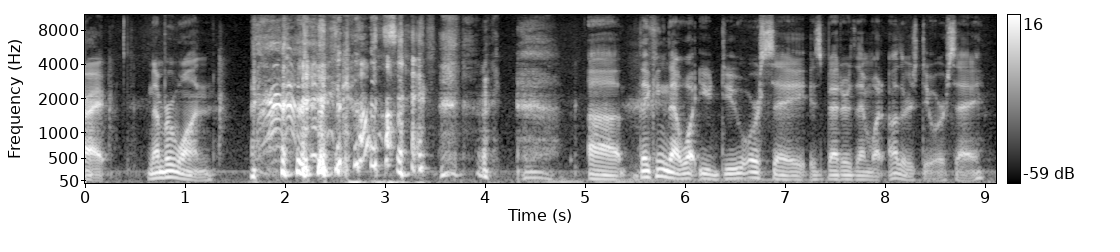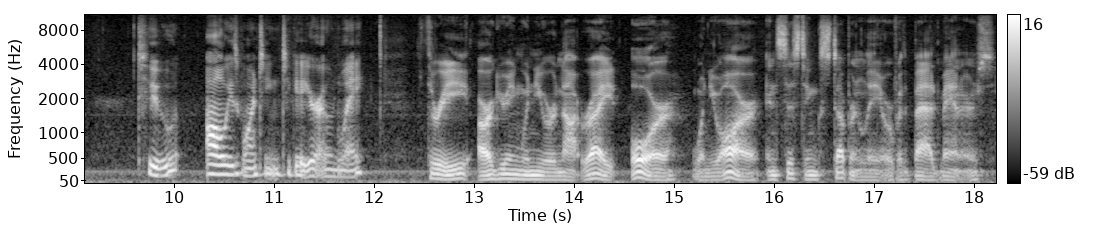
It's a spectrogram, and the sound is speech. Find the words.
right. Number one. Uh, thinking that what you do or say is better than what others do or say. Two, always wanting to get your own way. Three, arguing when you are not right, or when you are, insisting stubbornly or with bad manners.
